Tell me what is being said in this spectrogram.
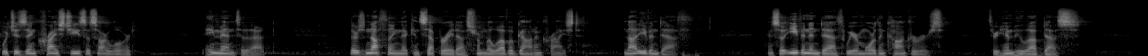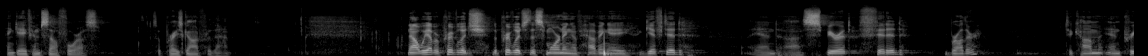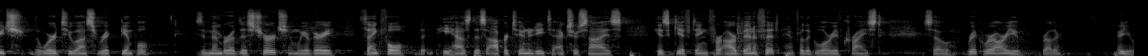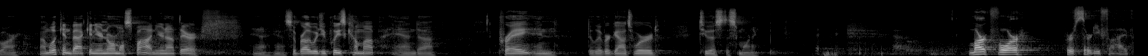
which is in Christ Jesus our Lord. Amen to that. There's nothing that can separate us from the love of God in Christ, not even death. And so, even in death, we are more than conquerors through Him who loved us and gave Himself for us. So, praise God for that. Now, we have a privilege, the privilege this morning of having a gifted and uh, spirit fitted brother to come and preach the word to us, Rick Gimple. He's a member of this church, and we are very thankful that he has this opportunity to exercise his gifting for our benefit and for the glory of Christ. So, Rick, where are you, brother? There you are. I'm looking back in your normal spot, and you're not there. Yeah, yeah. So, brother, would you please come up and uh, pray and deliver God's word to us this morning? Mark 4, verse 35.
